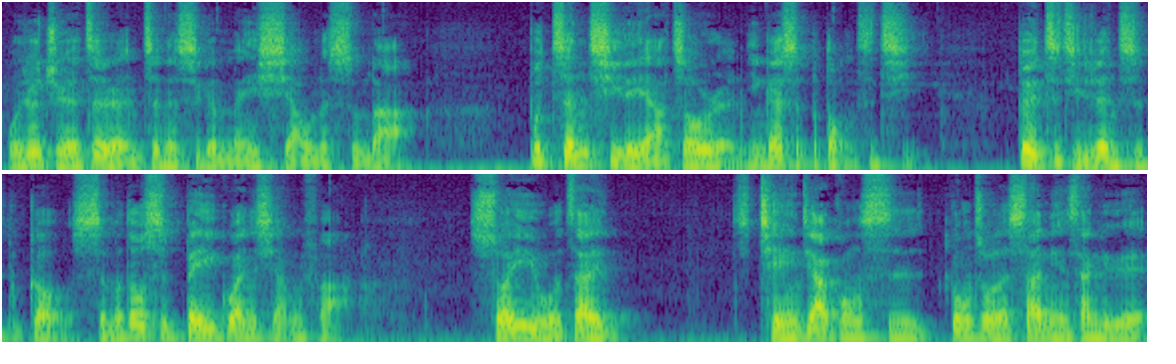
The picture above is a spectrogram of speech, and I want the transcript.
我就觉得这人真的是个没小的俗辣，不争气的亚洲人，应该是不懂自己，对自己认知不够，什么都是悲观想法。所以我在前一家公司工作了三年三个月，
